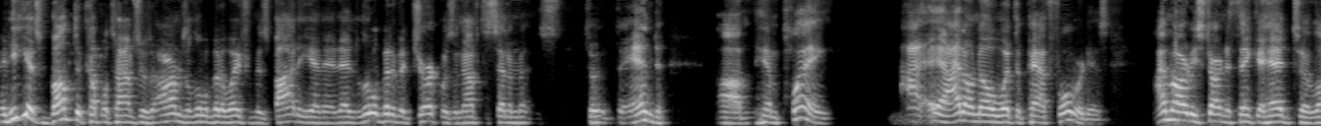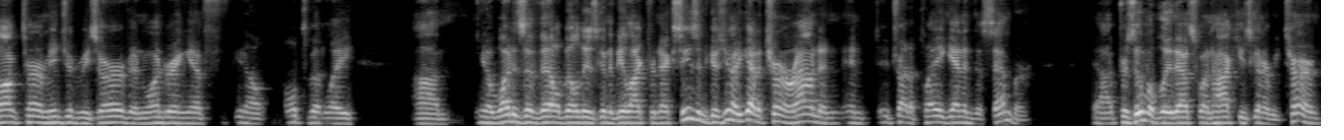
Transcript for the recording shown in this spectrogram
And he gets bumped a couple times with his arms a little bit away from his body, and, and a little bit of a jerk was enough to send him to, to end um, him playing, I, I don't know what the path forward is. I'm already starting to think ahead to long-term injured reserve and wondering if you know ultimately, um, you know, what his availability is going to be like for next season because you know you got to turn around and, and try to play again in December. Uh, presumably, that's when hockey's going to return.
